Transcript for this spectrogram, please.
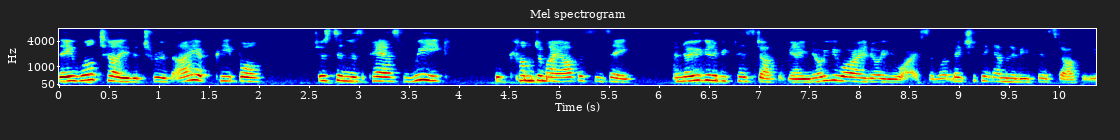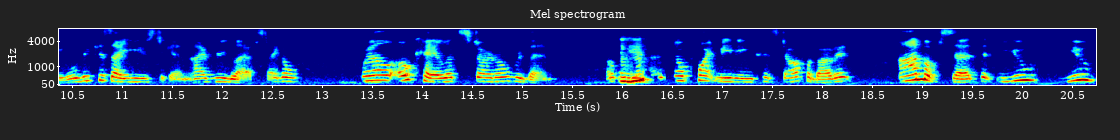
They will tell you the truth. I have people just in this past week who've come to my office and say, I know you're going to be pissed off at me. I know you are. I know you are. Said, What makes you think I'm going to be pissed off at you? Well, because I used again. I relapsed. I go, Well, okay, let's start over then. Okay, Mhm. there's no point me being pissed off about it. I'm upset that you you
